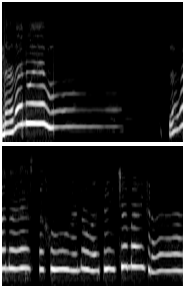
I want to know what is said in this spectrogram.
Nada nuevo. La Dana está jugando al pinche Minecraft.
